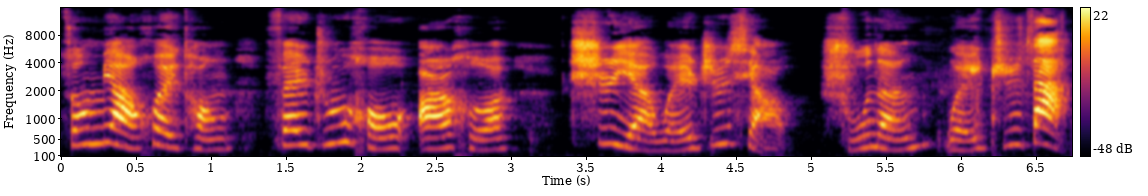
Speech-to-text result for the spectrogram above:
宗庙会同，非诸侯而合，是也为之小。孰能为之大？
